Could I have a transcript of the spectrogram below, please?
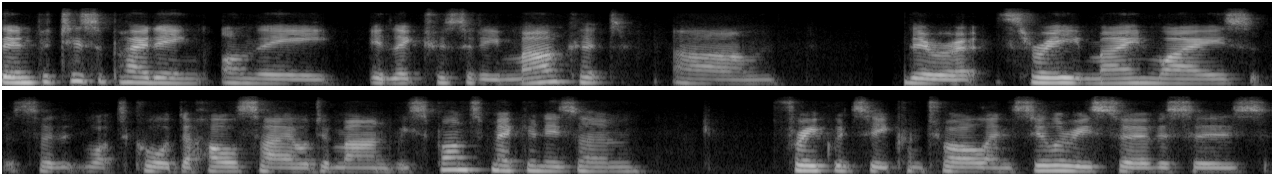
Then participating on the electricity market, um, there are three main ways. So what's called the wholesale demand response mechanism, frequency control ancillary services,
